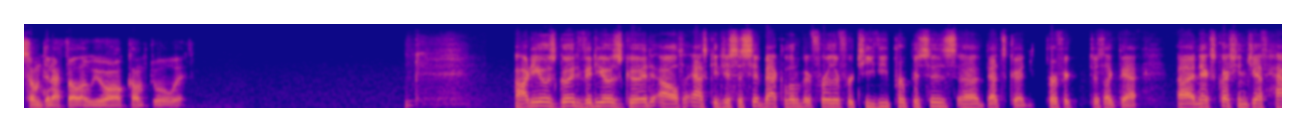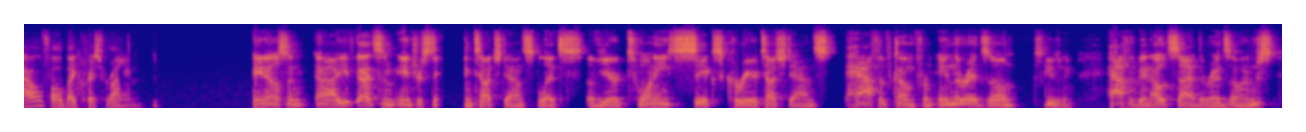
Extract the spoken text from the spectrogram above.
something I felt like we were all comfortable with. Audio is good, video is good. I'll ask you just to sit back a little bit further for TV purposes. Uh, that's good. Perfect, just like that. Uh, next question, Jeff Howe, followed by Chris Ryan. Hey, Nelson. Uh, you've got some interesting touchdown splits. Of your 26 career touchdowns, half have come from in the red zone. Excuse me. Half have been outside the red zone. I'm just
